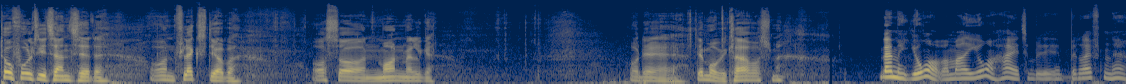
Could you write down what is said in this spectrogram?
to fuldtidsansatte og en flexjobber. Og så en morgenmælke. Og det, det må vi klare os med. Hvad med jord? Hvor meget jord har I til be- bedriften her?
